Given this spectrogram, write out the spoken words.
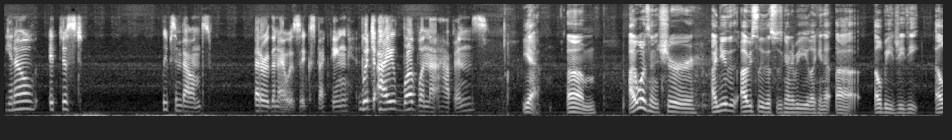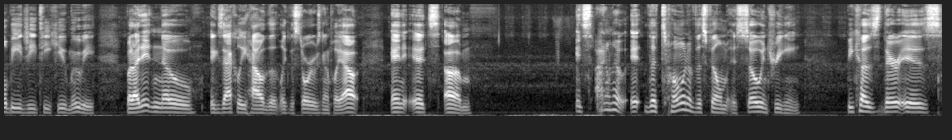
you know, it just leaps and bounds better than I was expecting, which I love when that happens. Yeah. Um, I wasn't sure. I knew that obviously this was going to be like an uh, LBGT LBGTQ movie, but I didn't know exactly how the like the story was going to play out. And it's um, it's I don't know. It the tone of this film is so intriguing because there is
